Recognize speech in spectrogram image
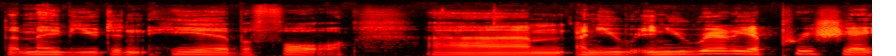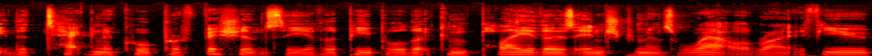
that maybe you didn't hear before. Um, and you and you really appreciate the technical proficiency of the people that can play those instruments well right? If you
